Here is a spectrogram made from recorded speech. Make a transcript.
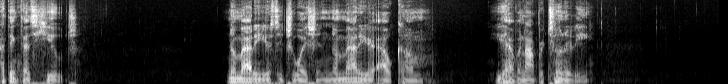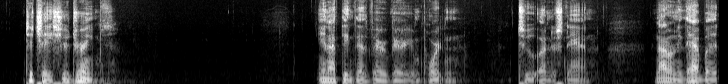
I think that's huge no matter your situation, no matter your outcome, you have an opportunity to chase your dreams. And I think that's very, very important to understand. Not only that, but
